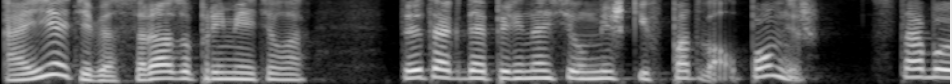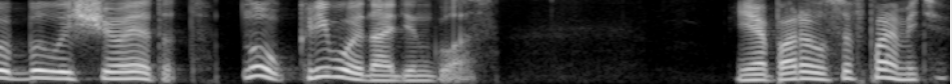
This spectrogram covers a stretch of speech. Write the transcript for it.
«А я тебя сразу приметила. Ты тогда переносил мешки в подвал, помнишь? С тобой был еще этот, ну, кривой на один глаз». Я порылся в памяти.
